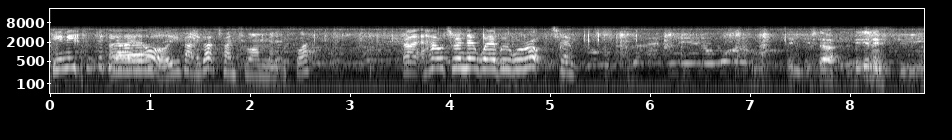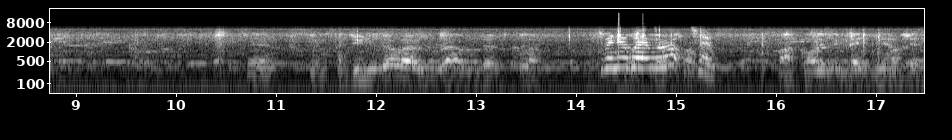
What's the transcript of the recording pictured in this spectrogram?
Do you need to video Uh, it all? You've only got 21 minutes left. Right, how do I know where we were up to? Didn't you start at the beginning? Yeah. Jingle around the clock. Do we know where we're up to? Bak quality plate now, just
